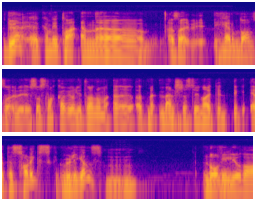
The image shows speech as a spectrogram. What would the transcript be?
Du, eh, kan vi ta en uh, altså, Her om dagen så, så snakka vi jo litt om uh, at Manchester United er til salgs, muligens. Mhm. Nå vil jo da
